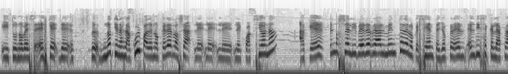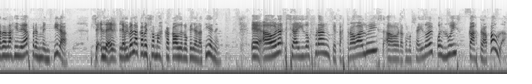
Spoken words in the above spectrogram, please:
y tú no ves, es que no tienes la culpa de no quererlo, o sea, le, le, le, le coacciona a que él no se libere realmente de lo que siente. Yo creo, él, él dice que le aclara las ideas, pero es mentira. Se- le, le vuelve la cabeza más cacao de lo que ella la tiene. Eh, ahora se ha ido Frank, que castraba a Luis, ahora como se ha ido él, pues Luis castra a Paula.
